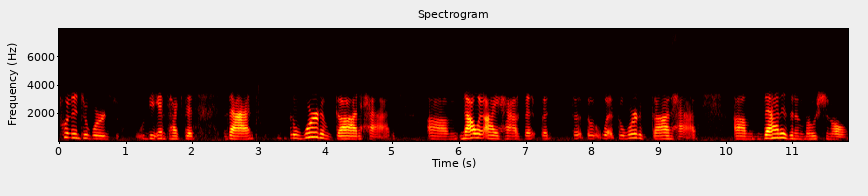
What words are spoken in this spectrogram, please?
put into words the impact that that the Word of God had um, not what I had, but but the, the, what the Word of God had. Um, that is an emotional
